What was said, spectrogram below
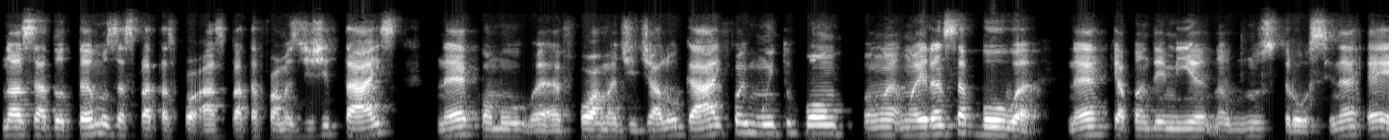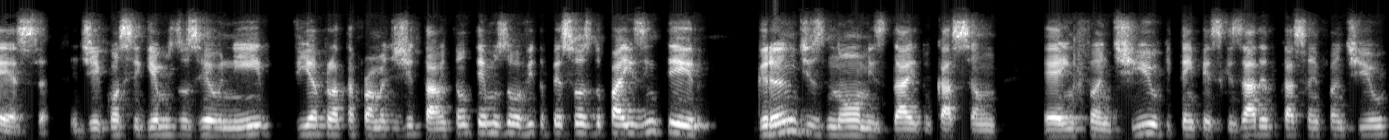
nós adotamos as, plataformas, as plataformas digitais, né, como é, forma de dialogar, e foi muito bom, foi uma, uma, herança boa, né, que a pandemia nos trouxe, né, é essa, de conseguirmos nos reunir via plataforma digital. Então, temos ouvido pessoas do país inteiro, grandes nomes da educação é, infantil, que tem pesquisado educação infantil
